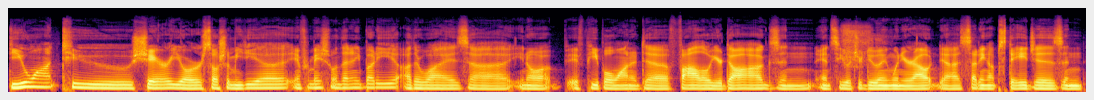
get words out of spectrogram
do you want to share your social media information with anybody? Otherwise, uh, you know, if people wanted to follow your dogs and, and see what you're doing when you're out uh, setting up stages and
